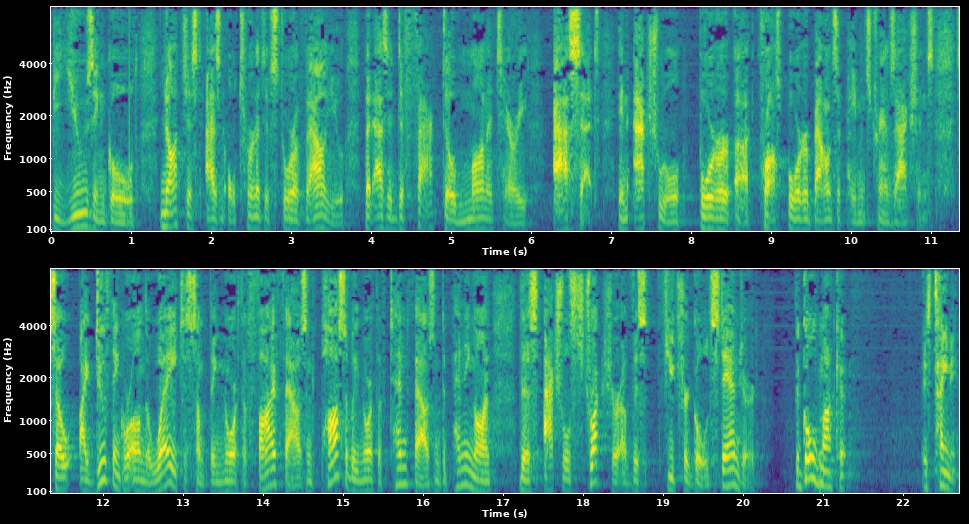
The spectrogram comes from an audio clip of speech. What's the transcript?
be using gold not just as an alternative store of value, but as a de facto monetary asset in actual border, uh, cross-border balance of payments transactions. So I do think we're on the way to something north of 5,000, possibly north of 10,000, depending on this actual structure of this future gold standard. The gold market is tiny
